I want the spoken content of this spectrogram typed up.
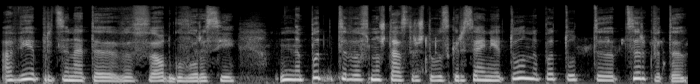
а вие преценете в отговора си. На път в нощта срещу Възкресението, на път от църквата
